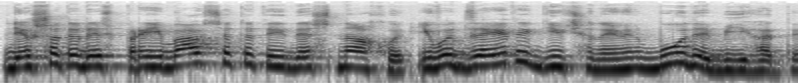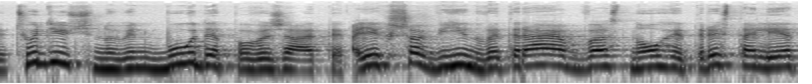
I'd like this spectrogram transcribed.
Якщо ти десь приїбався, то ти йдеш нахуй. І от за цією дівчиною він буде бігати. Цю дівчину він буде поважати. А якщо він витирає об вас ноги 300 літ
